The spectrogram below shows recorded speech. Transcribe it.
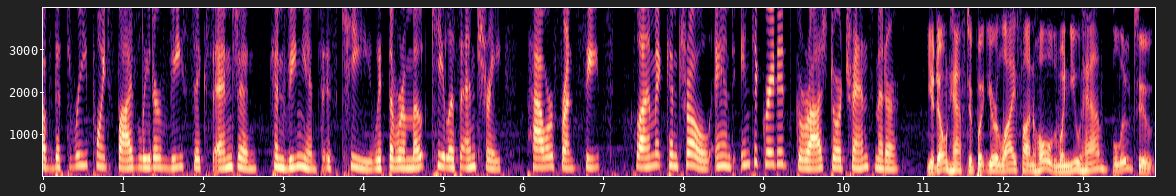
of the 3.5 liter V6 engine. Convenience is key with the remote keyless entry, power front seats, climate control, and integrated garage door transmitter. You don't have to put your life on hold when you have Bluetooth.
